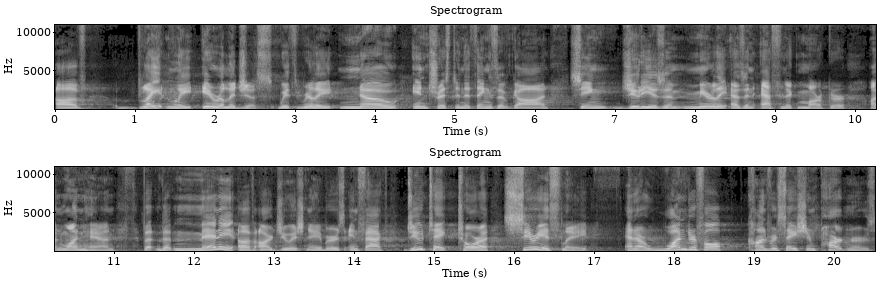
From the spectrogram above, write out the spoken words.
of blatantly irreligious, with really no interest in the things of God, seeing Judaism merely as an ethnic marker on one hand, but, but many of our Jewish neighbors, in fact, do take Torah seriously and are wonderful conversation partners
